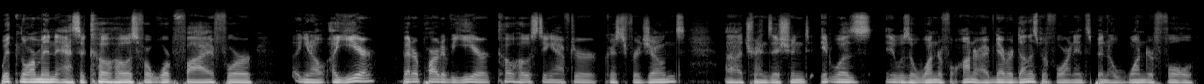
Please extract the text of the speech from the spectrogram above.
with Norman as a co-host for Warp Five for you know a year, better part of a year, co-hosting after Christopher Jones uh, transitioned. It was it was a wonderful honor. I've never done this before, and it's been a wonderful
